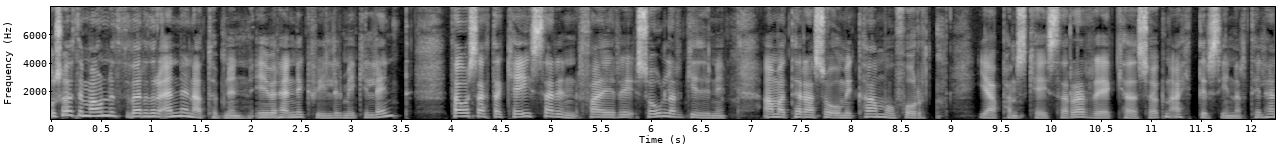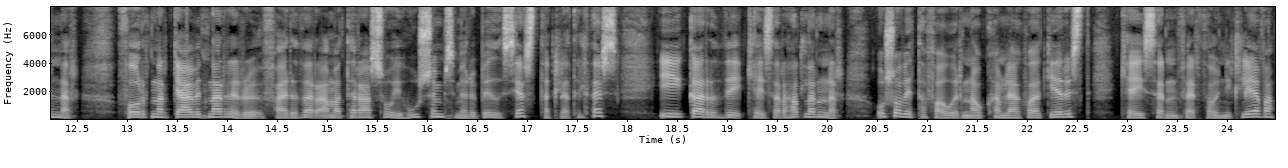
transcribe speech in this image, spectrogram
Og svo eftir mánuð verður ennin aðtöfnin, yfir henni kvílir mikið leint. Þá er sagt að keisarin færi sólargiðunni Amaterasu og Mikamo fórn. Japans keisarar rekjaða sögn ættir sínar til hennar. Fórnar gafinnar eru færðar Amaterasu í húsum sem eru byggð sérstaklega til þess í gardi keisarahallarinnar og svo vita fáir nákvæmlega hvað gerist. Keisarin fer þá inn í klefa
